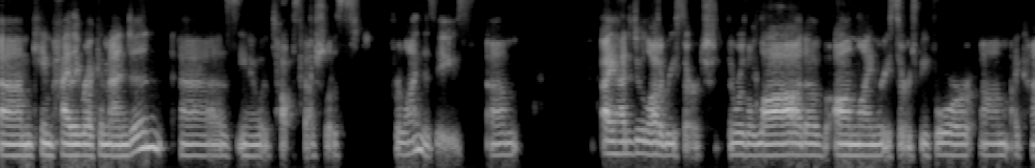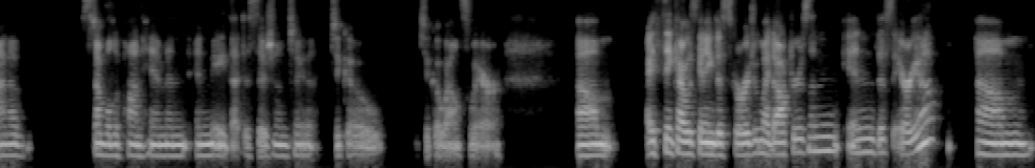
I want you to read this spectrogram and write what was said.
Um, came highly recommended as you know a top specialist for Lyme disease. Um, I had to do a lot of research. There was a lot of online research before um, I kind of stumbled upon him and, and made that decision to to go to go elsewhere. Um, I think I was getting discouraged with my doctors in in this area. Um,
